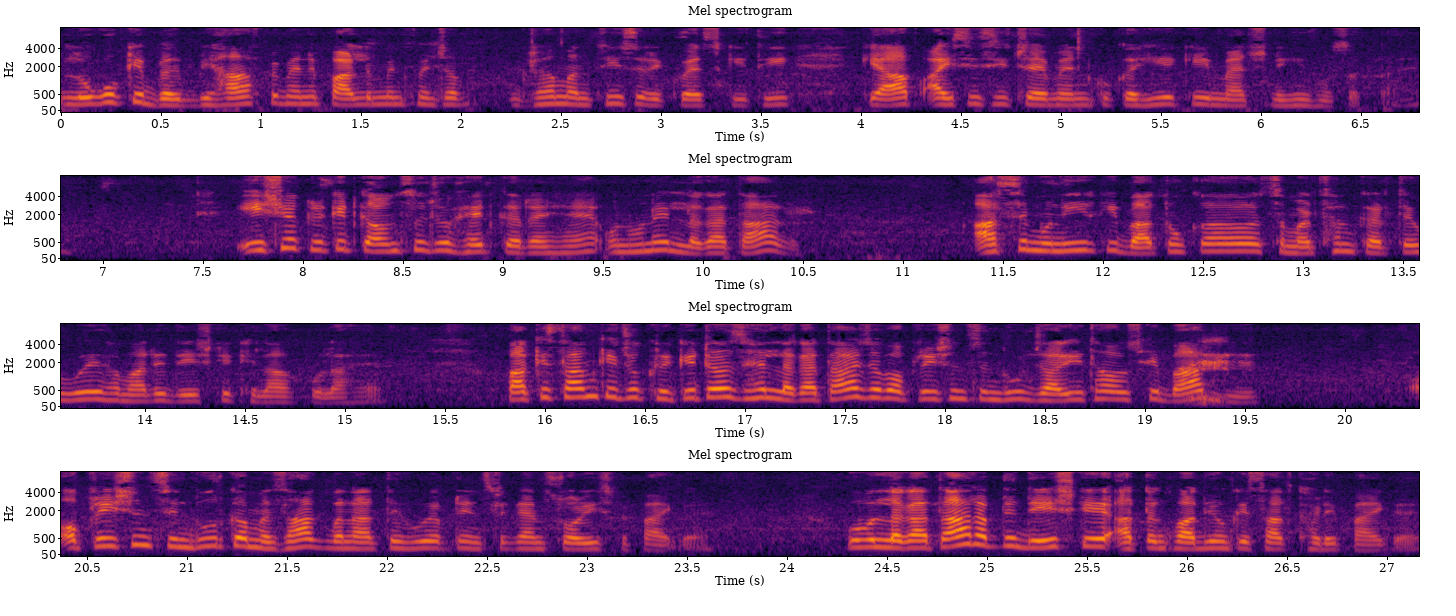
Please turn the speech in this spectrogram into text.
लोगों के बिहाफ पे मैंने पार्लियामेंट में जब गृह मंत्री से रिक्वेस्ट की थी कि आप आईसीसी चेयरमैन को कहिए कि मैच नहीं हो सकता है। एशिया क्रिकेट काउंसिल जो हेड कर रहे हैं, उन्होंने लगातार आसिम मुनीर की बातों का समर्थन करते हुए हमारे देश के खिलाफ बोला है। पाकिस्तान के जो क्रिकेटर्स हैं, लगातार जब ऑपरेशन सिंदूर जारी था, उसके बाद भी ऑपरेशन सिंदूर का मज़ाक बनाते हुए अपने इंस्टाग्राम स्टोरीज पे पाए गए। वो लगातार अपने देश के आतंकवादियों के साथ खड़े पाए गए।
